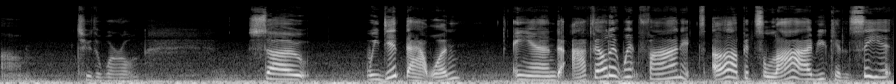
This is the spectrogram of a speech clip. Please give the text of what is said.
um, to the world. So we did that one and I felt it went fine. It's up, it's live, you can see it.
